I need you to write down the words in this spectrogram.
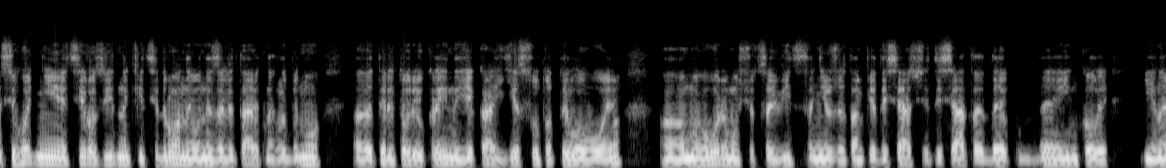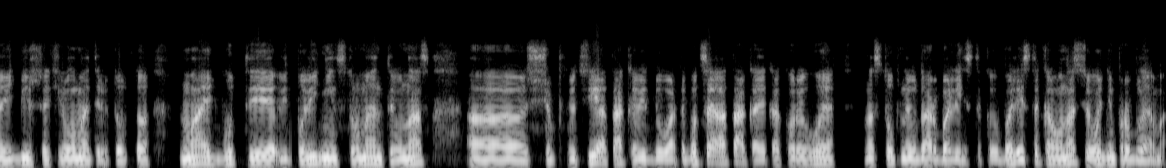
Сьогодні ці розвідники, ці дрони вони залітають на глибину е, території України, яка є суто тиловою. Е, ми говоримо, що це відстані вже там 50-60, де де інколи і навіть більше кілометрів. Тобто мають бути відповідні інструменти у нас, е, щоб ці атаки відбивати. Бо це атака, яка коригує наступний удар балістикою. Балістика у нас сьогодні проблема,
